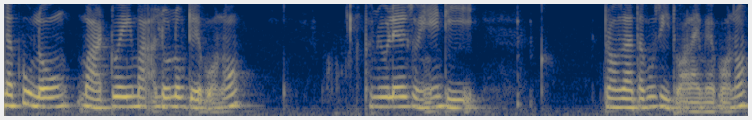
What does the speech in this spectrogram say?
နှစ်ခုလုံးမှာတွဲမှာအလုံးလုံးတယ်ပေါ့နော်ဘယ်မျိုးလဲဆိုရင်ဒီ browser တစ်ခုစီတွားလိုက်မယ်ပေါ့နော်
